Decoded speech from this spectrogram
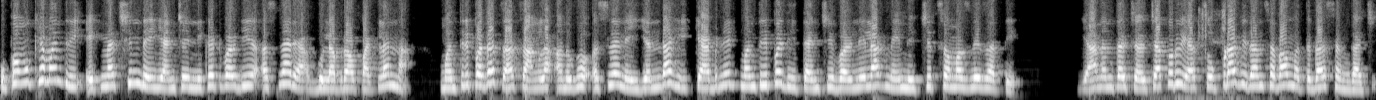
उपमुख्यमंत्री एकनाथ शिंदे यांचे निकटवर्गीय असणाऱ्या गुलाबराव पाटलांना मंत्रिपदाचा चांगला अनुभव असल्याने यंदाही कॅबिनेट मंत्रीपदी त्यांची वर्णी लागणे निश्चित समजले जाते. यानंतर चर्चा करूया चोपडा विधानसभा मतदारसंघाची.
